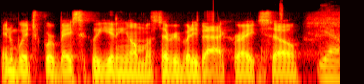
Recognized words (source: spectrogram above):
in which we're basically getting almost everybody back, right? So Yeah.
